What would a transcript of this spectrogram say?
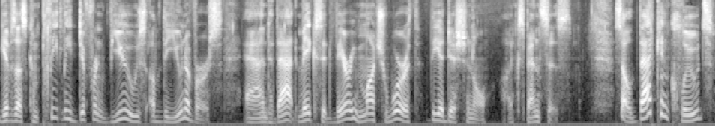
gives us completely different views of the universe. And that makes it very much worth the additional expenses. So that concludes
